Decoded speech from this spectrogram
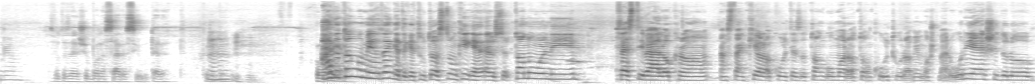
Igen. Ez volt az első Buenos Aires út előtt. Körülbelül. Uh-huh. Hát a tangó miatt rengeteget utaztunk, igen, először tanulni, fesztiválokra, aztán kialakult ez a tangó maraton kultúra, ami most már óriási dolog,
